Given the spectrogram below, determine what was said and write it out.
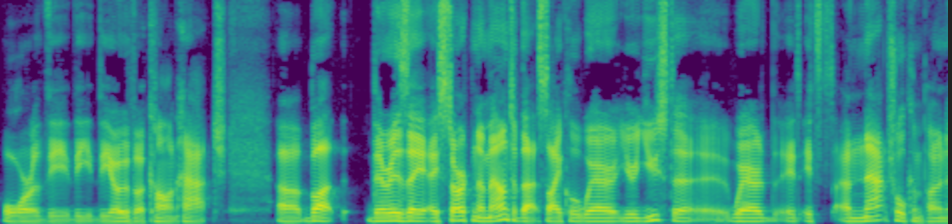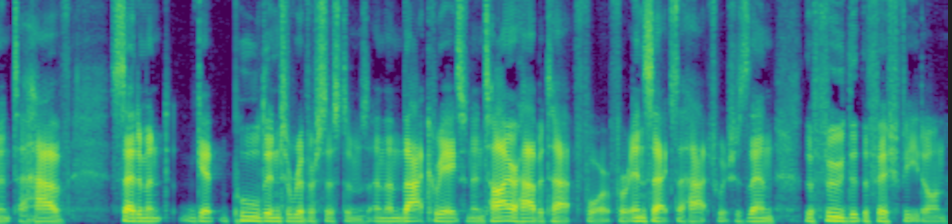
or the, the, the ova can't hatch. Uh, but there is a, a certain amount of that cycle where you're used to, where it, it's a natural component to have sediment get pooled into river systems and then that creates an entire habitat for for insects to hatch which is then the food that the fish feed on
